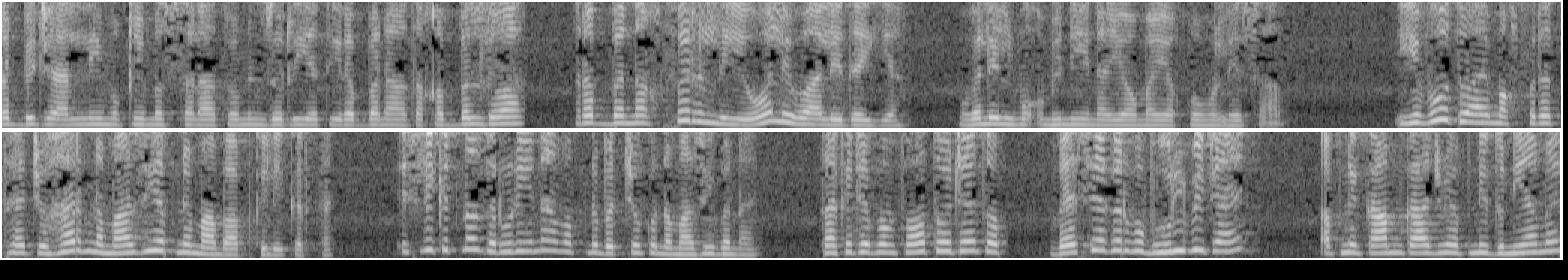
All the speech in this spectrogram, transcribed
رب جالنی مقیم الصلاۃ ومن ذریتی ربنا تقبل دعا، ربنا اغفر لی ولوالدی وللمؤمنین یوم یقوم الحساب۔ یہ وہ دعائیں مغفرت ہے جو ہر نمازی اپنے ماں باپ کے لیے کرتا ہے۔ اس لیے کتنا ضروری ہے نا ہم اپنے بچوں کو نمازی بنائیں تاکہ جب ہم فوت ہو جائیں تو ویسے اگر وہ بھول بھی جائیں اپنے کام کاج میں، اپنی دنیا میں،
